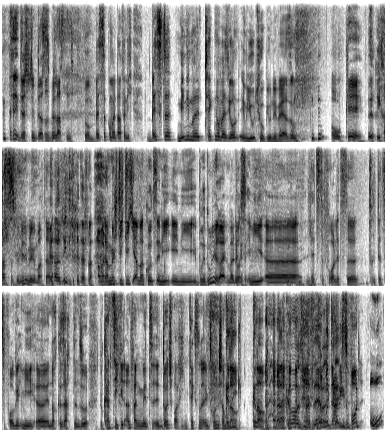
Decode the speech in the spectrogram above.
das stimmt, das ist belastend. So, ein bester Kommentar finde ich, beste Minimal-Techno-Version im YouTube-Universum. Okay, krass, dass wir Minimal gemacht haben. Ja, richtig Ritterschlag. Aber da möchte ich dich einmal kurz in die, in die Bredouille reiten, weil du hast irgendwie äh, letzte, vorletzte, drittletzte Folge irgendwie äh, noch gesagt, denn so, du kannst nicht viel anfangen mit äh, deutschsprachigen Texten und elektronischer Genau, Musik. genau. Da können wir uns mal selber Da, da habe ich sofort, oh,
